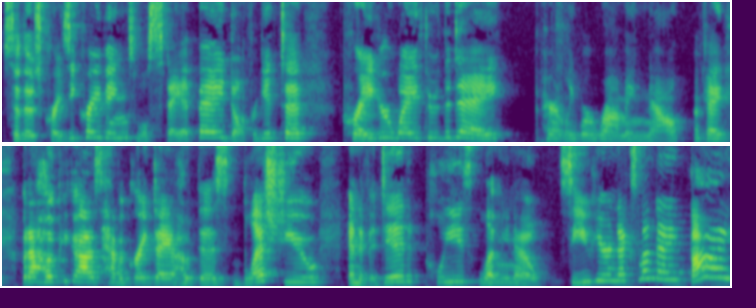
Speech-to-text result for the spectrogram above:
so those crazy cravings will stay at bay. Don't forget to pray your way through the day. Apparently, we're rhyming now, okay? But I hope you guys have a great day. I hope this blessed you. And if it did, please let me know. See you here next Monday. Bye.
